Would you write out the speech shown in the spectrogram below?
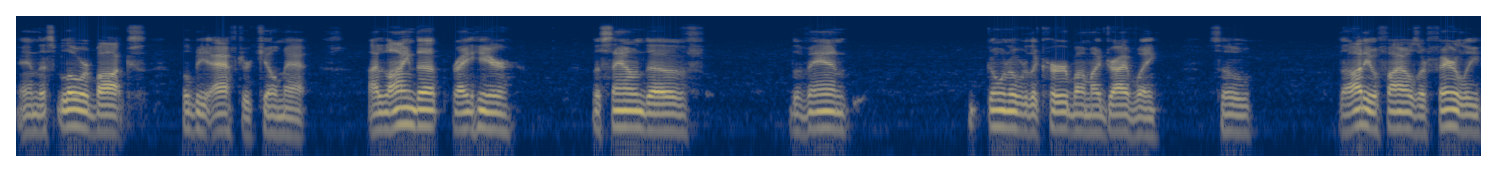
and this lower box will be after Kilmat. I lined up right here the sound of the van going over the curb on my driveway. So the audio files are fairly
